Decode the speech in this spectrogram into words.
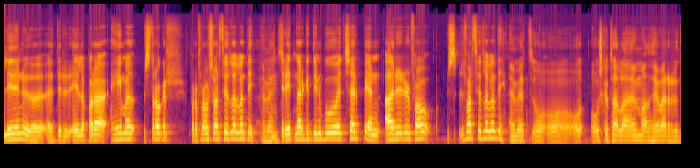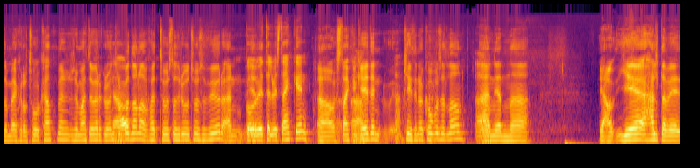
liðinu, það- þetta er eiginlega bara heimastrákar bara frá Svartfjallalandi Einmitt. þetta er einn Argentínu búið eitt Serbi en aðrir eru frá Svartfjallalandi Einmitt, og, og, og, og skal tala um að þeir væri reynda með eitthvað tvo kantmenn sem ætti að vera eitthvað Já. undraböndana fætt 2003 og 2004 en góð viðtal við stænkin Já. geitin, kíkt inn á kópasöldláðan Já. en hérna já, ég held að við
